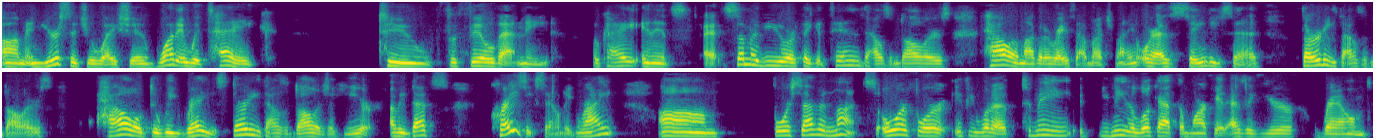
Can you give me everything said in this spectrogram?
um, in your situation what it would take to fulfill that need. Okay. And it's uh, some of you are thinking $10,000. How am I going to raise that much money? Or as Sandi said, $30,000. How do we raise $30,000 a year? I mean, that's crazy sounding, right? Um, for seven months, or for if you want to, to me, you need to look at the market as a year round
